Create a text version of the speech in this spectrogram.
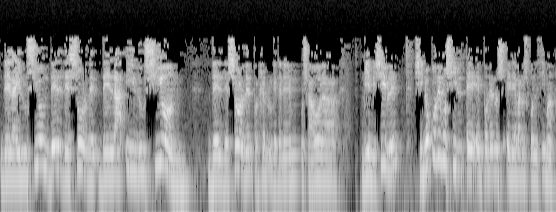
de la ilusión del desorden, de la ilusión del desorden, por ejemplo, que tenemos ahora bien visible, si no podemos ir, eh, ponernos, elevarnos por encima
